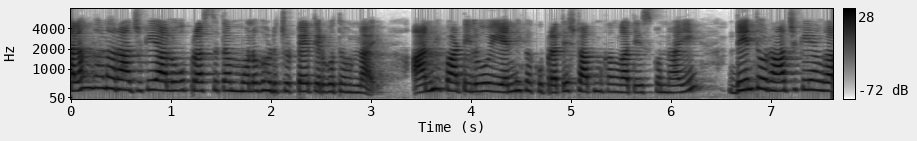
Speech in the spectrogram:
తెలంగాణ రాజకీయాలు ప్రస్తుతం మునుగోడు చుట్టే తిరుగుతున్నాయి అన్ని పార్టీలు ఎన్నికకు ప్రతిష్టాత్మకంగా తీసుకున్నాయి. దీంతో రాజకీయంగా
